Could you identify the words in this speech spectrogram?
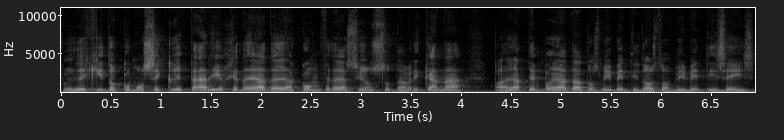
fue elegido como secretario general de la Confederación Sudamericana para la temporada 2022-2026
